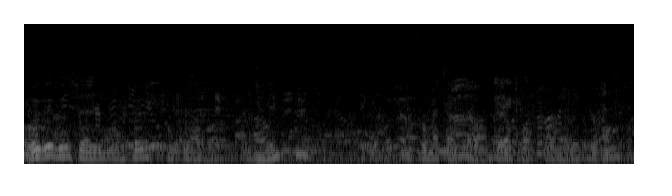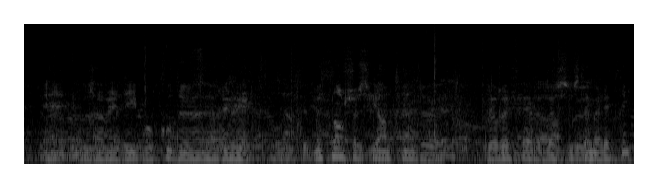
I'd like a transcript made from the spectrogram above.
Oui, oui, oui, c'est- on peut, on peut avoir. Ah oui Il faut mettre l'alternateur pour fournir le courant. Et vous avez dit beaucoup de relais. Maintenant, je suis en train de, de refaire le système électrique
